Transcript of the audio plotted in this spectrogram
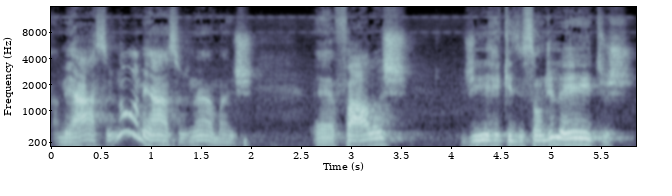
ameaças, não ameaças, né, mas é, falas de requisição de leitos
